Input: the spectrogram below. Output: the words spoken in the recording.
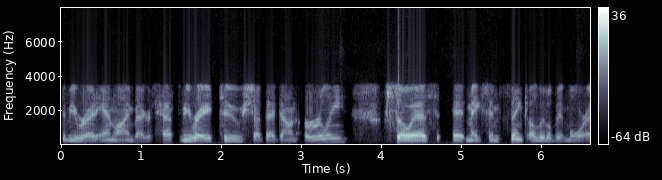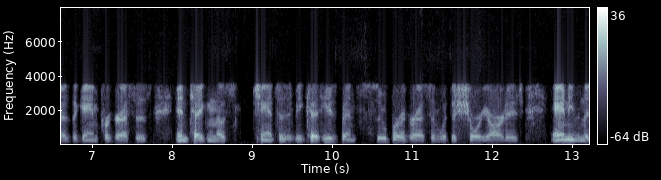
to be ready and linebackers have to be ready to shut that down early so as it makes him think a little bit more as the game progresses in taking those chances because he's been super aggressive with the short yardage and even the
